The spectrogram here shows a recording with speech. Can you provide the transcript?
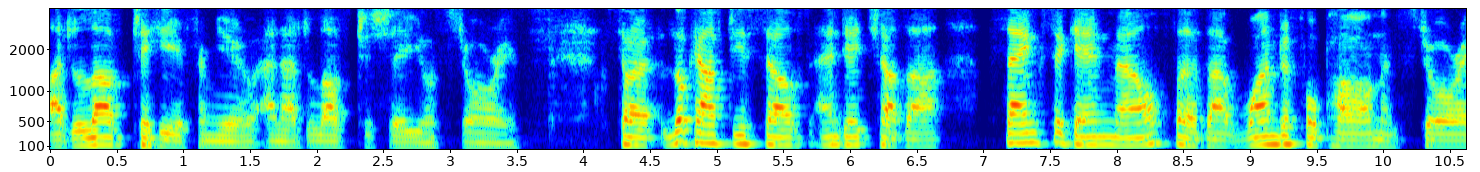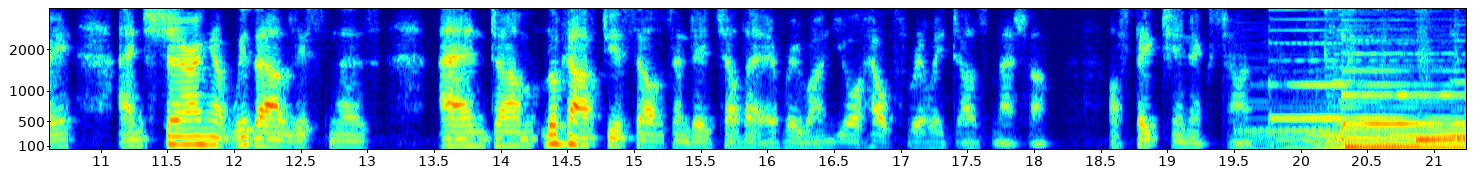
I'd love to hear from you and I'd love to share your story. So look after yourselves and each other. Thanks again, Mel, for that wonderful poem and story and sharing it with our listeners. And um, look after yourselves and each other, everyone. Your health really does matter. I'll speak to you next time.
